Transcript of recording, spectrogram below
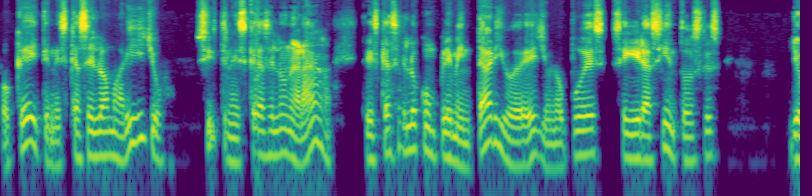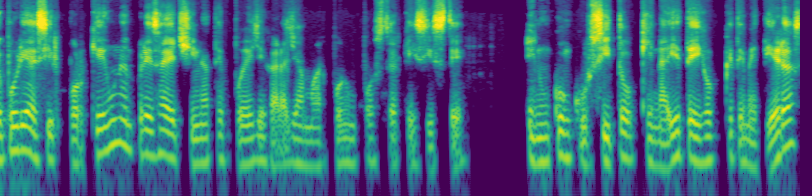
ok, tenés que hacerlo amarillo, sí, tenés que hacerlo naranja, tenés que hacerlo complementario de ello, no puedes seguir así. Entonces, yo podría decir, ¿por qué una empresa de China te puede llegar a llamar por un póster que hiciste en un concursito que nadie te dijo que te metieras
